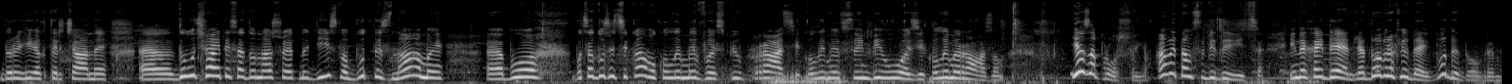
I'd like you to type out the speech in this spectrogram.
дорогі охтирчани, е, долучайтеся до нашого етнодійства, будьте з нами. е, Бо, бо це дуже цікаво, коли ми в співпраці, коли ми в симбіозі, коли ми разом. Я запрошую, а ви там собі дивіться. І нехай день для добрих людей буде добрим.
